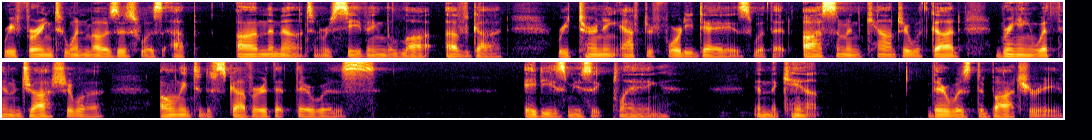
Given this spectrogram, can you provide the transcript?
referring to when Moses was up on the mountain receiving the law of God returning after 40 days with that awesome encounter with God, bringing with him Joshua, only to discover that there was 80s music playing in the camp. There was debauchery.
